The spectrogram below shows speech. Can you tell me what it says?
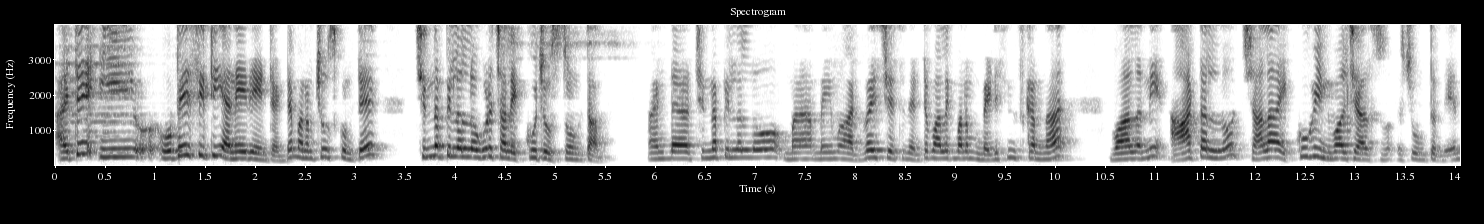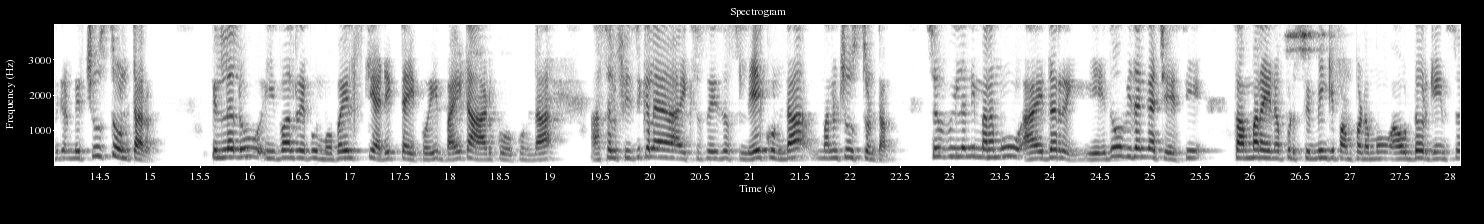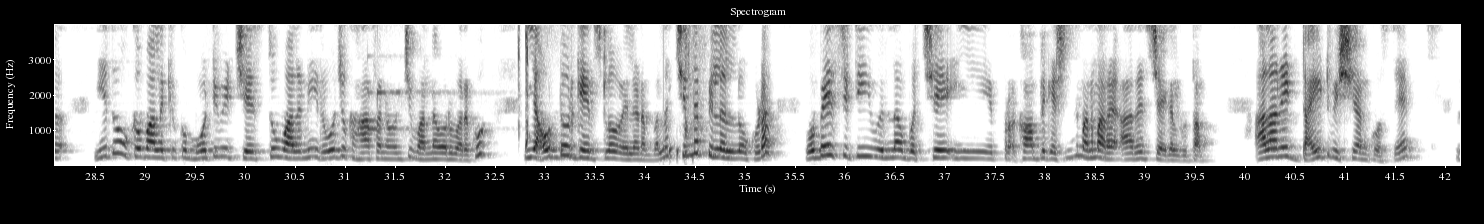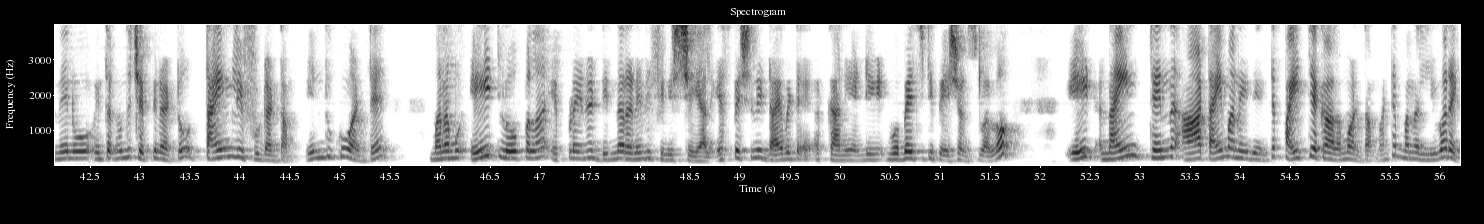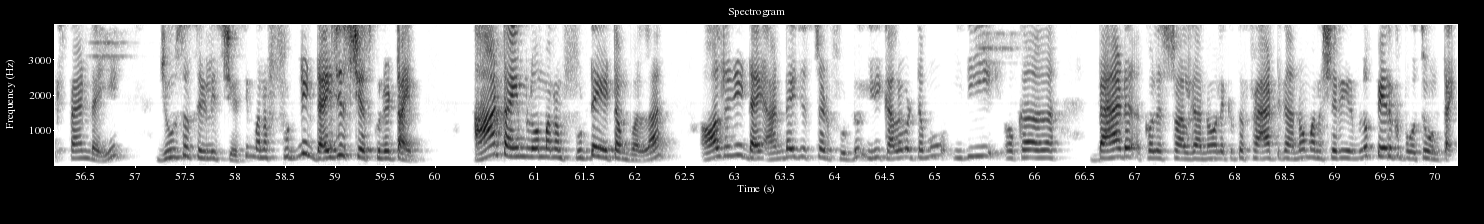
అయితే ఈ ఒబేసిటీ అనేది ఏంటంటే మనం చూసుకుంటే చిన్న పిల్లల్లో కూడా చాలా ఎక్కువ చూస్తూ ఉంటాం. అండ్ చిన్న పిల్లల్లో మన మేము అడ్వైస్ చేసేది అంటే వాళ్ళకి మనం మెడిసిన్స్ కన్నా వాళ్ళని ఆటల్లో చాలా ఎక్కువగా ఇన్వాల్వ్ చేయాల్సి ఉంటుంది. ఎందుకంటే మీరు చూస్తూ ఉంటారు. పిల్లలు ఇవాళ రేపు మొబైల్స్కి అడిక్ట్ అయిపోయి బయట ఆడుకోకుండా అసలు ఫిజికల్ ఎక్సర్సైజెస్ లేకుండా మనం చూస్తుంటాం సో వీళ్ళని మనము ఐదర్ ఏదో విధంగా చేసి సమ్మర్ అయినప్పుడు స్విమ్మింగ్కి పంపడము అవుట్డోర్ గేమ్స్ ఏదో ఒక వాళ్ళకి ఒక మోటివేట్ చేస్తూ వాళ్ళని రోజు ఒక హాఫ్ అన్ అవర్ నుంచి వన్ అవర్ వరకు ఈ అవుట్డోర్ గేమ్స్లో వెళ్ళడం వల్ల చిన్న పిల్లల్లో కూడా ఒబేసిటీ వల్ల వచ్చే ఈ కాంప్లికేషన్స్ మనం అరెస్ట్ చేయగలుగుతాం. అలానే డైట్ విషయానికి వస్తే నేను ఇంతకుముందు చెప్పినట్టు టైమ్లీ ఫుడ్ అంటాం. ఎందుకు అంటే మనము ఎయిట్ లోపల ఎప్పుడైనా డిన్నర్ అనేది ఫినిష్ చేయాలి. ఎస్పెషల్లీ డయాబెటిక్ కానివ్వండి ఒబేసిటీ పేషెంట్స్లలో ఎయిట్ నైన్ టెన్ ఆ టైం అనేది అంటే పైత్యకాలం అంటాం. అంటే మన లివర్ ఎక్స్పాండ్ అయ్యి జ్యూసెస్ రిలీజ్ చేసి మన ఫుడ్ని డైజెస్ట్ చేసుకునే టైం. ఆ టైంలో మనం ఫుడ్ వేయటం వల్ల ఆల్రెడీ డై అన్డైజెస్టెడ్ ఫుడ్ ఇవి కలవటము ఇది ఒక బ్యాడ్ కొలెస్ట్రాల్ గానో లేకపోతే ఫ్యాట్ గానో మన శరీరంలో పేరుకుపోతూ ఉంటాయి.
